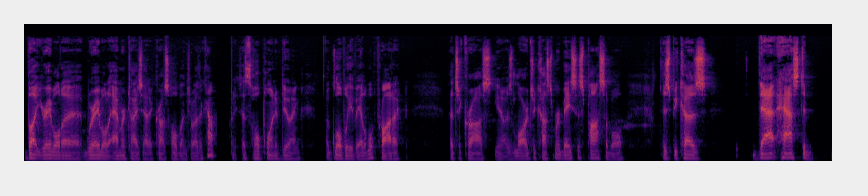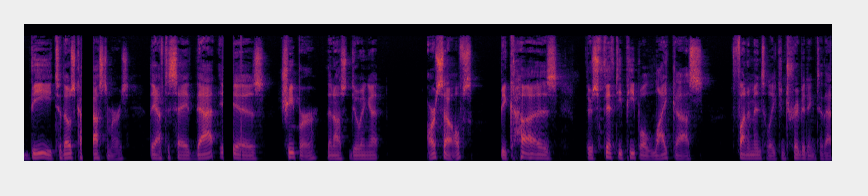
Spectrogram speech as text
but you're able to, we're able to amortize that across a whole bunch of other companies. That's the whole point of doing a globally available product that's across, you know, as large a customer base as possible is because that has to be to those customers. They have to say that is cheaper than us doing it ourselves because there's 50 people like us fundamentally contributing to that,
